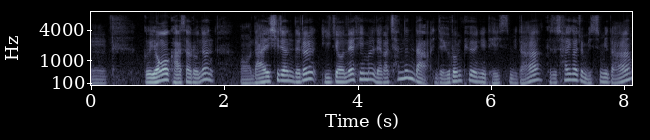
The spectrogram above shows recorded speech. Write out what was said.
음, 그 영어 가사로는 어, 나의 시련들을 이겨낼 힘을 내가 찾는다. 이제 이런 표현이 되어 있습니다. 그래서 차이가 좀 있습니다.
